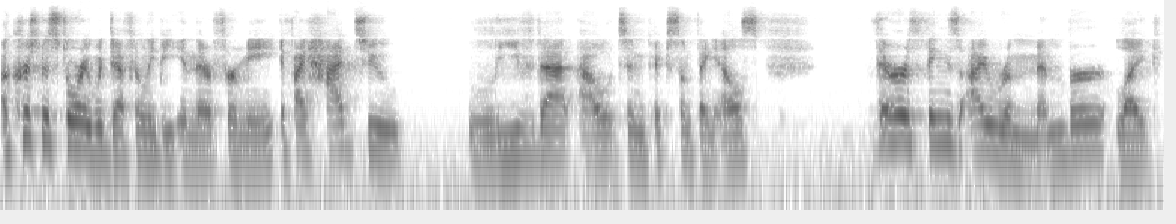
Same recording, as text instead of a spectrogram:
A Christmas story would definitely be in there for me. If I had to leave that out and pick something else, there are things I remember like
